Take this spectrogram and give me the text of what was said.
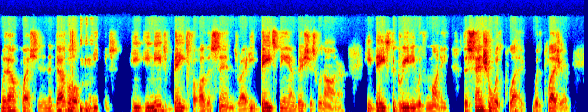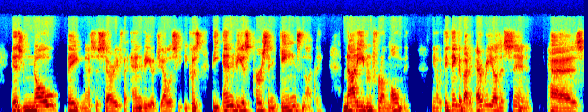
without question. And the devil needs he, he needs bait for other sins, right? He baits the ambitious with honor. He baits the greedy with money, the sensual with, ple- with pleasure. There's no bait necessary for envy or jealousy because the envious person gains nothing, not even for a moment. You know, if you think about it, every other sin has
